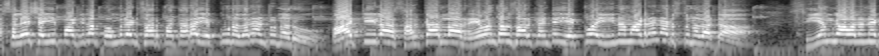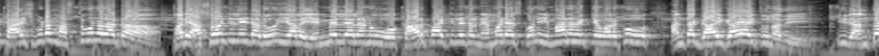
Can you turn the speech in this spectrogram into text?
అసలే చెయ్యి పార్టీలో పొంగులేటి సార్ పతారా ఎక్కువ ఉన్నదని అంటున్నారు. పార్టీల సర్కార్ల రేవంతం సార్ కంటే ఎక్కువ ఈయన మాటనే నడుస్తున్నదట. సీఎం కావాలనే కాయస్ కూడా మస్తుగా ఉన్నదట మరి అసోంటి లీడరు ఇవాళ ఎమ్మెల్యేలను ఓ కార్ పార్టీ లీడర్ నెమ్మడేసుకొని విమానం ఎక్కే వరకు అంత గాయ గాయ అవుతున్నది ఇదంతా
